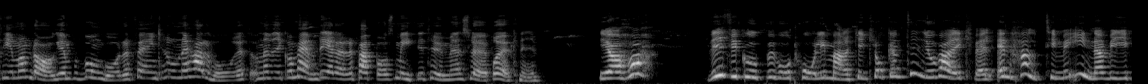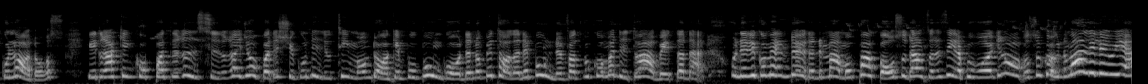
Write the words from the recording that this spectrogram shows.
timmar om dagen på bondgården för en krona i halvåret och när vi kom hem delade pappa oss mitt i tur med en slö brödkniv. Jaha, vi fick upp ur vårt hål i marken klockan tio varje kväll, en halvtimme innan vi gick och lade oss. Vi drack en kopp batterisyra, jobbade 29 timmar om dagen på bondgården och betalade bonden för att få komma dit och arbeta där. Och när vi kom hem dödade mamma och pappa oss och dansade sedan på våra gravar och så sjöng de halleluja!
